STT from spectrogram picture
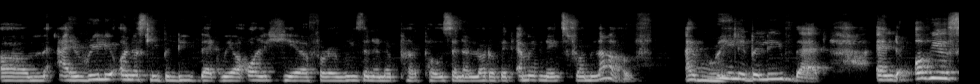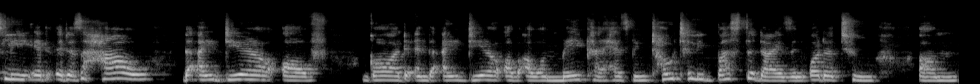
Um, i really honestly believe that we are all here for a reason and a purpose and a lot of it emanates from love. I mm. really believe that. And obviously it, it is how the idea of God and the idea of our maker has been totally bastardized in order to um,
